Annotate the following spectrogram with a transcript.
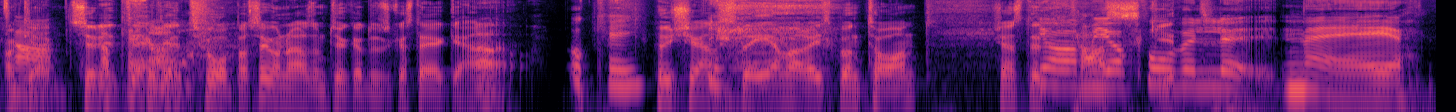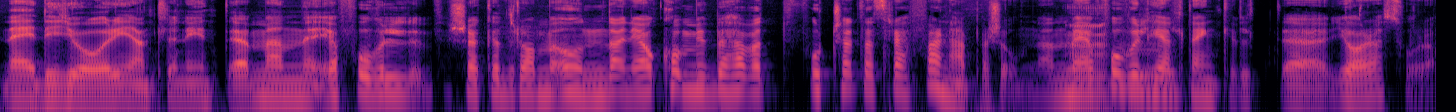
Okej, Ja, så det är absolut. två personer här som tycker att du ska steka henne. Okej. Hur känns det Marie spontant? Känns det Ja, taskigt? men jag får väl, nej, nej det gör det egentligen inte, men jag får väl försöka dra mig undan. Jag kommer ju behöva fortsätta träffa den här personen, men jag får väl helt enkelt eh, göra så då.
